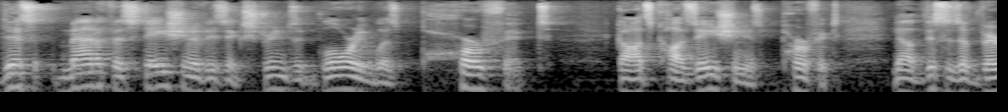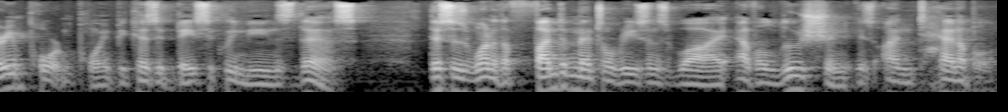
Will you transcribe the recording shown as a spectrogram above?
this manifestation of his extrinsic glory was perfect. God's causation is perfect. Now, this is a very important point because it basically means this. This is one of the fundamental reasons why evolution is untenable.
